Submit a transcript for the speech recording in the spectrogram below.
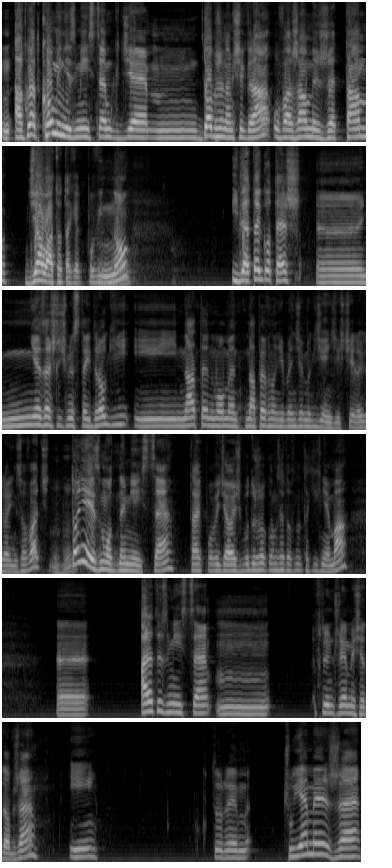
Mm, Akurat Komin jest miejscem, gdzie mm, dobrze nam się gra. Uważamy, że tam działa to tak, jak powinno. I dlatego też y, nie zeszliśmy z tej drogi i na ten moment na pewno nie będziemy gdzie indziej chcieli organizować. To nie jest modne miejsce, tak jak powiedziałeś, bo dużo koncertów na takich nie ma. Y, ale to jest miejsce, mm, w którym czujemy się dobrze i w którym czujemy, że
